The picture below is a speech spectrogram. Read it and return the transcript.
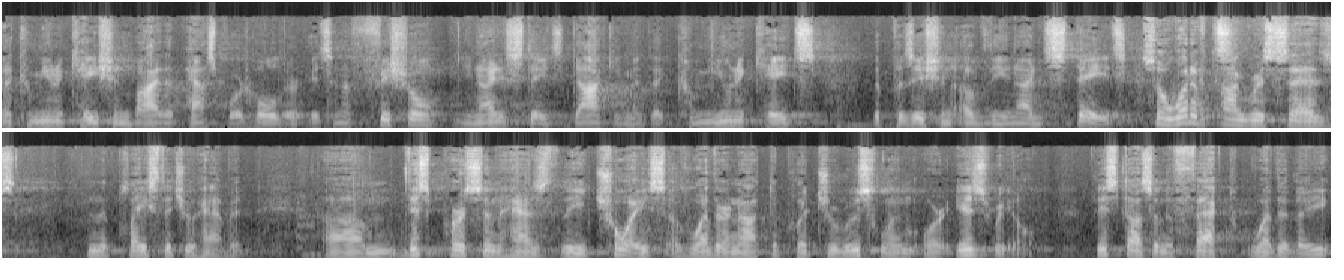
a, a, communication by the passport holder. It's an official United States document that communicates the position of the United States. So, what if Congress says, in the place that you have it, Um, this person has the choice of whether or not to put Jerusalem or Israel? This doesn't affect whether the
